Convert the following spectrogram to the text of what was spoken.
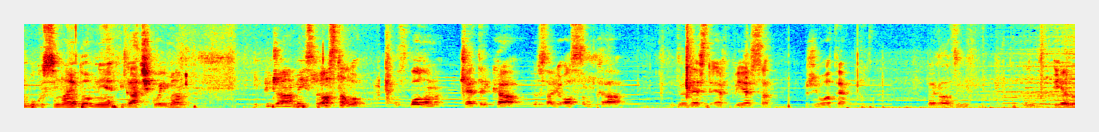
Obuku sam najudobnije gaće koje imam, i pidžame i sve ostalo. Zbogom 4K, u stvari 8K, 90 FPS-a živote. Prelazim u jednu.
